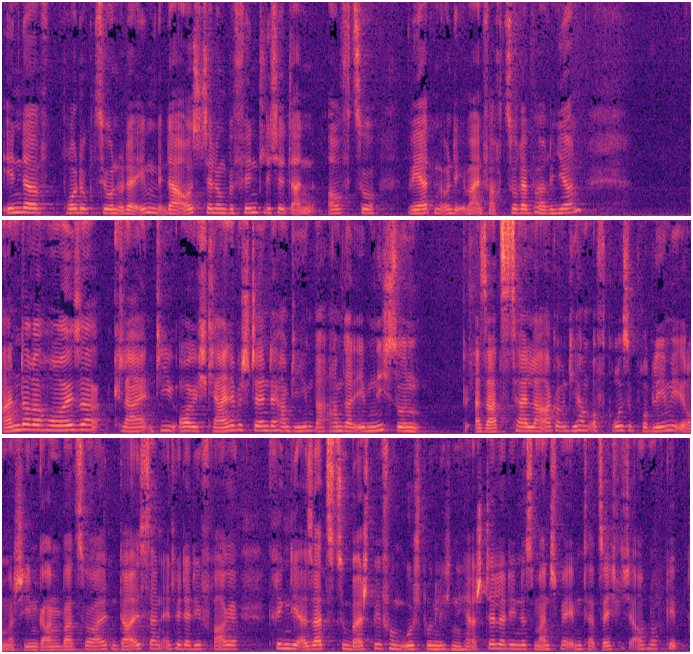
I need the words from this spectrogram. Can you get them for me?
in der Produktion oder eben in der Ausstellung befindliche dann aufzuwerten und eben einfach zu reparieren. Andere Häuser, die häufig kleine Bestände haben, die haben dann eben nicht so ein Ersatzteillager und die haben oft große Probleme, ihre Maschinen gangbar zu halten. Da ist dann entweder die Frage, kriegen die Ersatz zum Beispiel vom ursprünglichen Hersteller, den es manchmal eben tatsächlich auch noch gibt.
